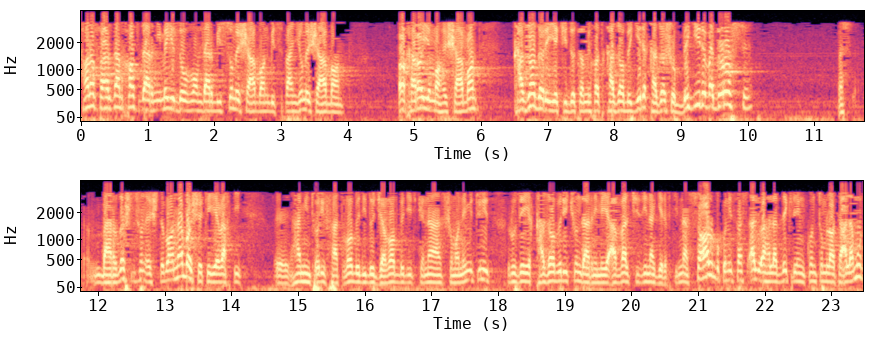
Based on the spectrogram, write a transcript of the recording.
حالا فرزن خواست در نیمه دوم در بیستم شعبان بیست پنجم شعبان آخرای ماه شعبان قضا داره یکی دوتا می‌خواد قضا بگیره قضاشو بگیره و درسته. بس برداشتشون اشتباه نباشه که یه وقتی همینطوری فتوا بدید و جواب بدید که نه شما نمی‌تونید روزه قضا برید چون در نیمه اول چیزی نگرفتید. نه سوال بکنید فاسالوا اهل الذکر ان کنتم لا تعلمون.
